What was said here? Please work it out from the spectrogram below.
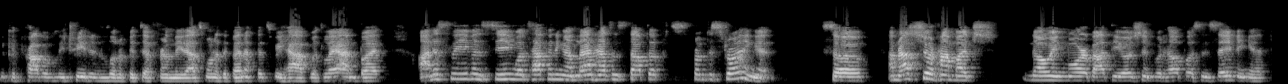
we could probably treat it a little bit differently. That's one of the benefits we have with land. But honestly, even seeing what's happening on land hasn't stopped us from destroying it. So I'm not sure how much knowing more about the ocean would help us in saving it.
